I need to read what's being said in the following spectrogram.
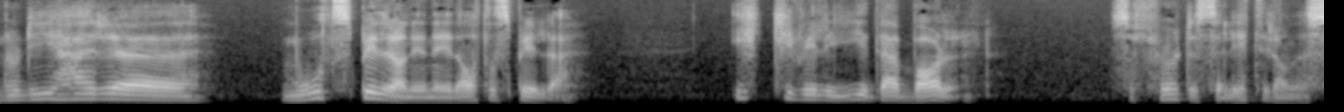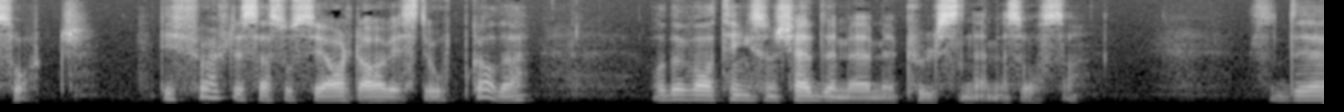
når de her uh, motspillerne dine i dataspillet ikke ville gi deg ballen, så føltes det litt sårt. De følte seg sosialt avvist. De oppga det. Og det var ting som skjedde med, med pulsen deres også. Så det,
